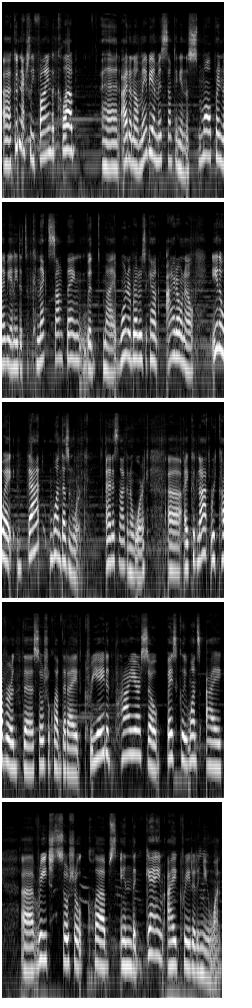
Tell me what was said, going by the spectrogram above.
uh, couldn't actually find the club and I don't know, maybe I missed something in the small print, maybe I needed to connect something with my Warner Brothers account, I don't know. Either way, that one doesn't work and it's not gonna work. Uh, I could not recover the social club that I had created prior, so basically once I uh, reached social clubs in the game, I created a new one.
